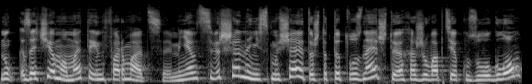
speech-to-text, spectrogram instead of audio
Ну, зачем им эта информация? Меня вот совершенно не смущает то, что кто-то узнает, что я хожу в аптеку за углом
